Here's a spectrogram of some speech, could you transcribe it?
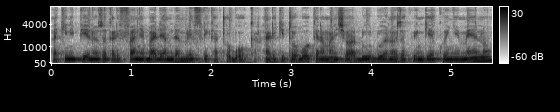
lakini pia inaweza kalifanya baada ya muda mrefu likatoboka, na likitoboka inamaanisha wadudu wanaweza kuingia kwenye meno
